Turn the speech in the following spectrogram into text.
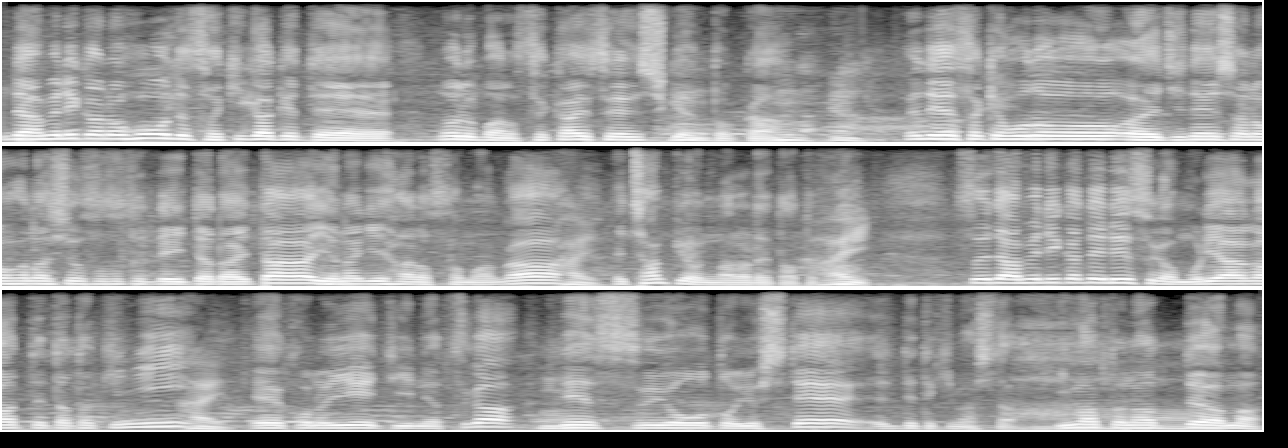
でアメリカの方で先駆けてノルマの世界選手権とか、うんうん。で先ほどえー自転車のお話をさせていただいた柳原様が、はい。えーチャンピオンになられたとか、はい。それでアメリカでレースが盛り上がってた時に、はい。えーこのイエティのやつがうん。レース用として出てきました、今となっては、まあ、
